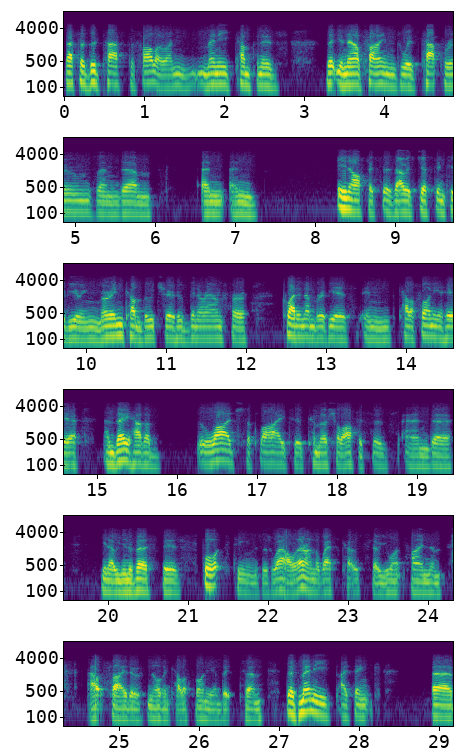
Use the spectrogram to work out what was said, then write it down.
that's a good path to follow, and many companies that you now find with tap rooms and um, and and in offices. I was just interviewing Marin Kombucha, who've been around for quite a number of years in California here, and they have a large supply to commercial offices and uh, you know universities, sports teams as well. They're on the West Coast, so you won't find them outside of Northern California. But um, there's many, I think, uh,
